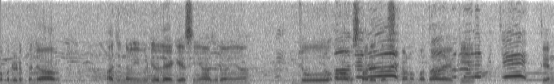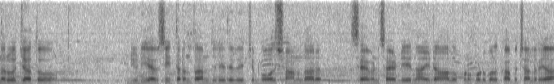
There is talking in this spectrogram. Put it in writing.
ਅਪਡੇਟ ਪੰਜਾਬ। ਅੱਜ ਨਵੀਂ ਵੀਡੀਓ ਲੈ ਕੇ ਅਸੀਂ ਹਾਜ਼ਰ ਹੋਏ ਹਾਂ, ਜੋ ਆਪ ਸਾਰੇ ਦਰਸ਼ਕਾਂ ਨੂੰ ਪਤਾ ਹੈ ਕਿ ਤਿੰਨ ਰੋਜ਼ਾ ਤੋਂ ਜੀਡੀਐਫਸੀ ਤਰਨਤਾਰਨ ਜ਼ਿਲ੍ਹੇ ਦੇ ਵਿੱਚ ਬਹੁਤ ਸ਼ਾਨਦਾਰ 7 side day night all open football cup ਚੱਲ ਰਿਹਾ।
